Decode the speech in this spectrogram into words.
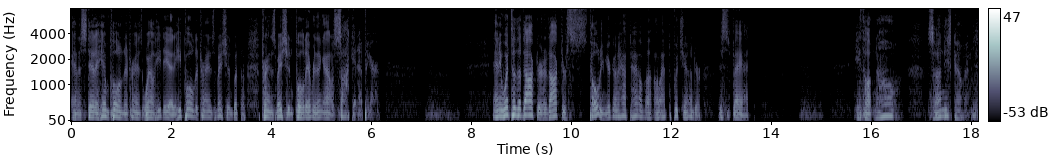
and instead of him pulling the trans, well, he did. He pulled the transmission, but the transmission pulled everything out of socket up here. And he went to the doctor. The doctor told him, You're going to have to have, I'll have to put you under this is bad. He thought, no, Sunday's coming.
